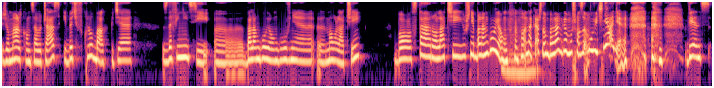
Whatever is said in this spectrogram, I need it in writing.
ziomalką cały czas i być w klubach, gdzie z definicji y, balangują głównie y, małolaci, bo starolaci już nie balangują, mm. bo na każdą balangę muszą zamówić nianie. Więc y,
